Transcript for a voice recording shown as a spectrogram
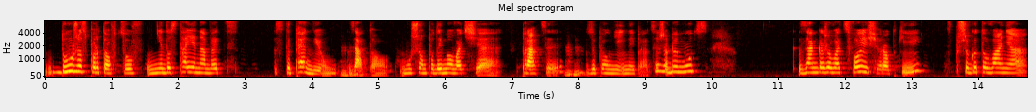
Dużo sportowców nie dostaje nawet stypendium Mhm. za to. Muszą podejmować się pracy, Mhm. zupełnie innej pracy, żeby móc zaangażować swoje środki w przygotowania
